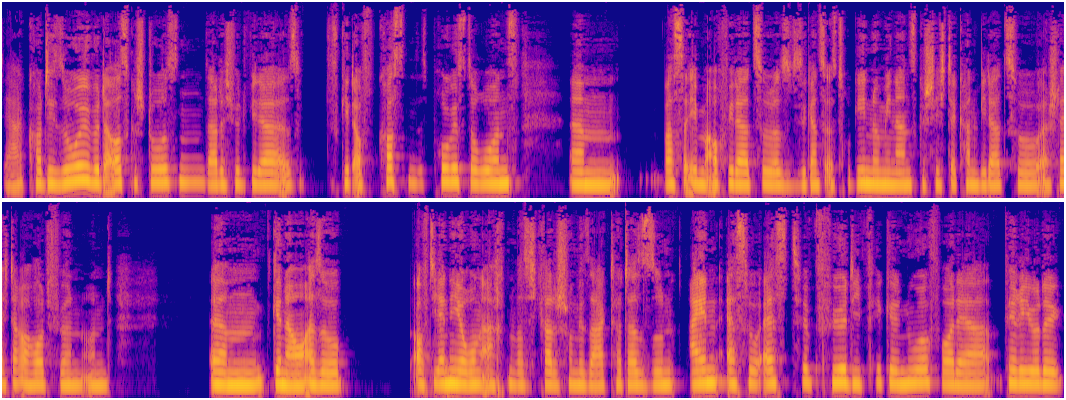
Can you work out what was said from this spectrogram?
ja Cortisol wird ausgestoßen, dadurch wird wieder, also das geht auf Kosten des Progesterons, ähm, was eben auch wieder zu, also diese ganze Östrogendominanzgeschichte kann wieder zu äh, schlechterer Haut führen und ähm, genau, also auf die Ernährung achten, was ich gerade schon gesagt hatte. Also so ein SOS-Tipp für die Pickel nur vor der Periode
